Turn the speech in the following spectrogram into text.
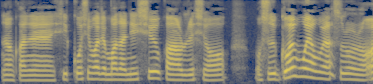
う、なんかね、引っ越しまでまだ2週間あるでしょ？もうすっごいもやもやするの。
